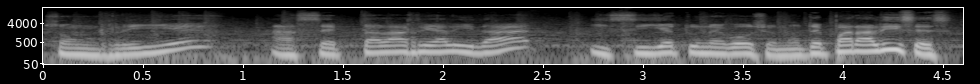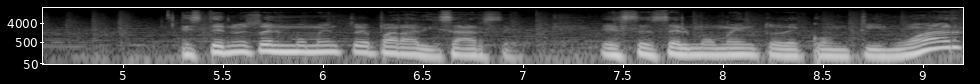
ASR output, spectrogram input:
sonríe, acepta la realidad y sigue tu negocio. No te paralices. Este no es el momento de paralizarse. Este es el momento de continuar,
